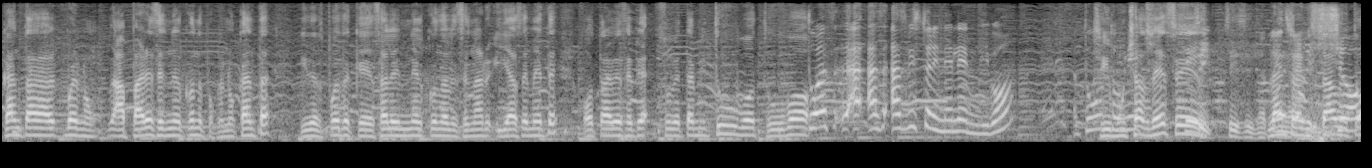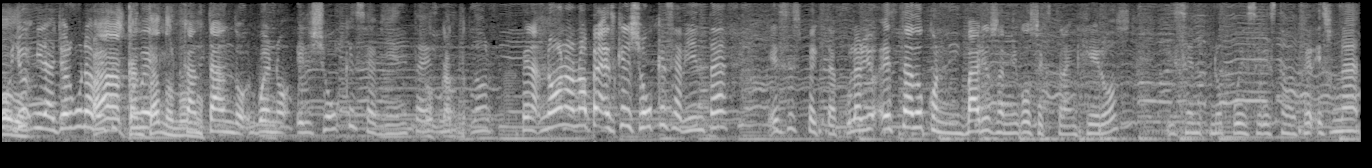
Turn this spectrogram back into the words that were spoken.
canta, bueno, aparece Ninel Conde porque no canta y después de que sale Ninel Conde al escenario y ya se mete, otra vez empieza, súbete a mi tubo, tubo. ¿Tú has, has- has visto a Ninel en vivo? ¿Tú, Sí, tú, muchas Mitch? veces. Sí, sí, sí. La he entrevistado y Show, todo. yo- mira, yo alguna vez Ah, estuve cantando, no, no. cantando. Bueno, el show que se avienta es. No, no, espera, no, no, no, espera, es que el show que se avienta es espectacular. Yo he estado con varios amigos extranjeros. Dicen, no puede ser esta mujer. Es una,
